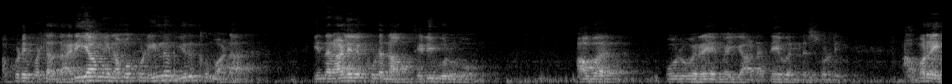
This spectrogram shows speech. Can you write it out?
அப்படிப்பட்ட அந்த அறியாமை நமக்குள் இன்னும் இருக்குமாடா? இந்த நாளில கூட நாம் தெளிவுறுவோம். அவர் ஒருவரே மெய்யான தேவன் என்று சொல்லி அவரை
